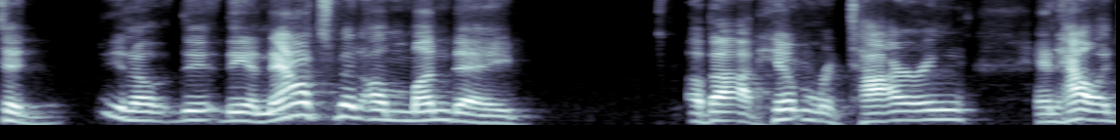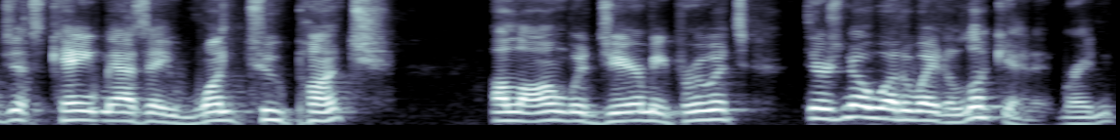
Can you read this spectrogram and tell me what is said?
to you know the the announcement on Monday about him retiring and how it just came as a one-two punch along with Jeremy Pruitt. There's no other way to look at it, Braden.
